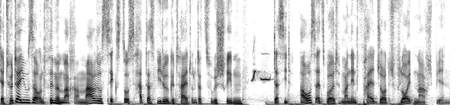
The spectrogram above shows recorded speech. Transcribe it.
Der Twitter-User und Filmemacher Mario Sixtus hat das Video geteilt und dazu geschrieben, das sieht aus, als wollte man den Fall George Floyd nachspielen.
